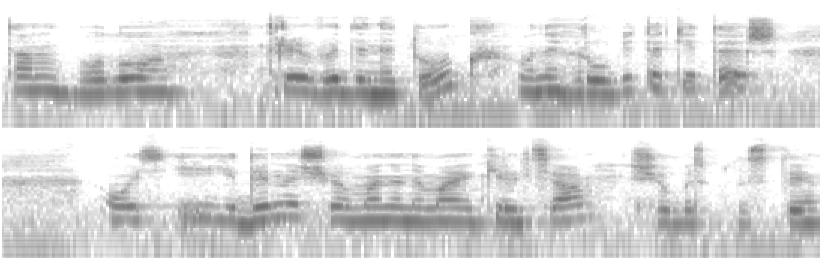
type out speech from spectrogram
Там було три види ниток, вони грубі такі теж. Ось, і єдине, що в мене немає кільця, щоб сплести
